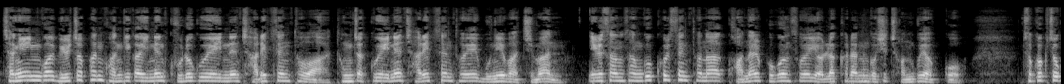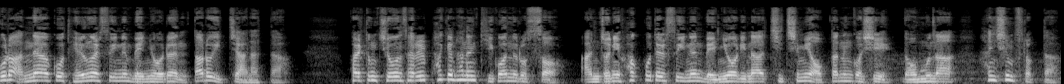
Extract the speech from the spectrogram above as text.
장애인과 밀접한 관계가 있는 구로구에 있는 자립센터와 동작구에 있는 자립센터에 문의해봤지만 1339 콜센터나 관할 보건소에 연락하라는 것이 전부였고 적극적으로 안내하고 대응할 수 있는 매뉴얼은 따로 있지 않았다. 활동 지원사를 파견하는 기관으로서 안전이 확보될 수 있는 매뉴얼이나 지침이 없다는 것이 너무나 한심스럽다.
